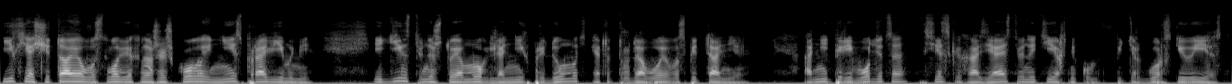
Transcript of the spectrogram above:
их я считаю в условиях нашей школы неисправимыми. Единственное, что я мог для них придумать, это трудовое воспитание. Они переводятся в сельскохозяйственный техникум в Петергорский уезд.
